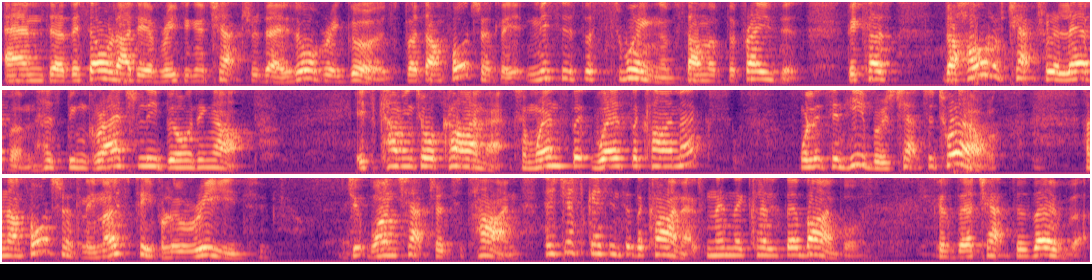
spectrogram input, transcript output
And uh, this old idea of reading a chapter a day is all very good, but unfortunately it misses the swing of some of the phrases because the whole of chapter 11 has been gradually building up. It's coming to a climax. And when's the, where's the climax? Well, it's in Hebrews chapter 12. And unfortunately, most people who read one chapter at a time, they just get into the climax and then they close their Bibles because their chapter's over.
